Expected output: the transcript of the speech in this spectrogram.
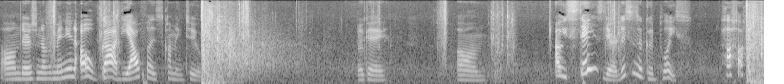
Um, there's another minion. Oh god, the alpha is coming too. Okay. Um. Oh, he stays there. This is a good place. Haha.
